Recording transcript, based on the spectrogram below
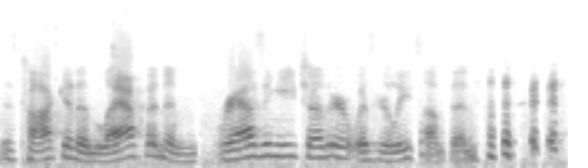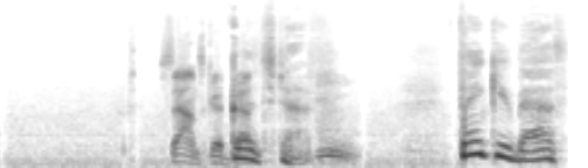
just talking and laughing and razzing each other. It was really something. Sounds good, Beth. Good stuff. Thank you, Beth.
